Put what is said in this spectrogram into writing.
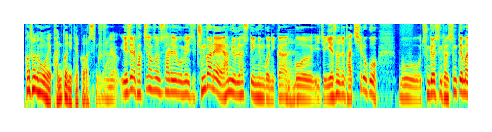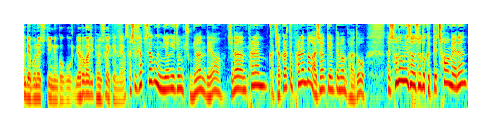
황선홍호의 관건이 될 것 같습니다. 그렇네요. 예전에 박지성 선수 사례를 보면 이제 중간에 합류를 할 수도 있는 거니까 네. 뭐 이제 예선전 다 치르고 뭐 중결승 결승 때만 내보낼 수도 있는 거고 여러 가지 변수가 있겠네요. 사실 협상 능력이 좀 중요한데요. 지난 팔렘 자카르타 팔렘방 아시안 게임 때만 봐도 사실 손흥민 선수도 그때 처음에는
